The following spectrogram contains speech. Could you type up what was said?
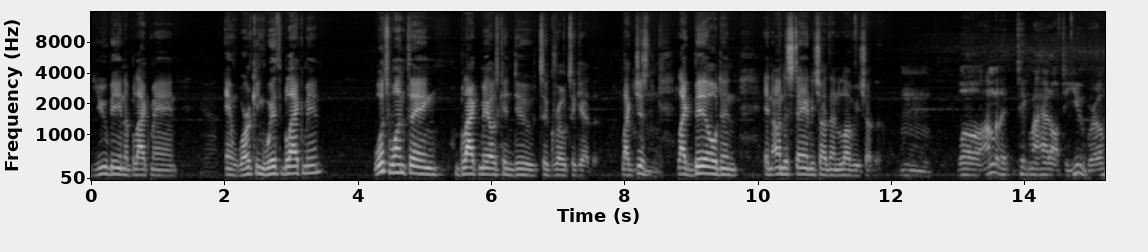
you being a black man and working with black men, what's one thing black males can do to grow together? Like just Mm. like build and and understand each other and love each other. Mm. Well, I'm gonna take my hat off to you, bro.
